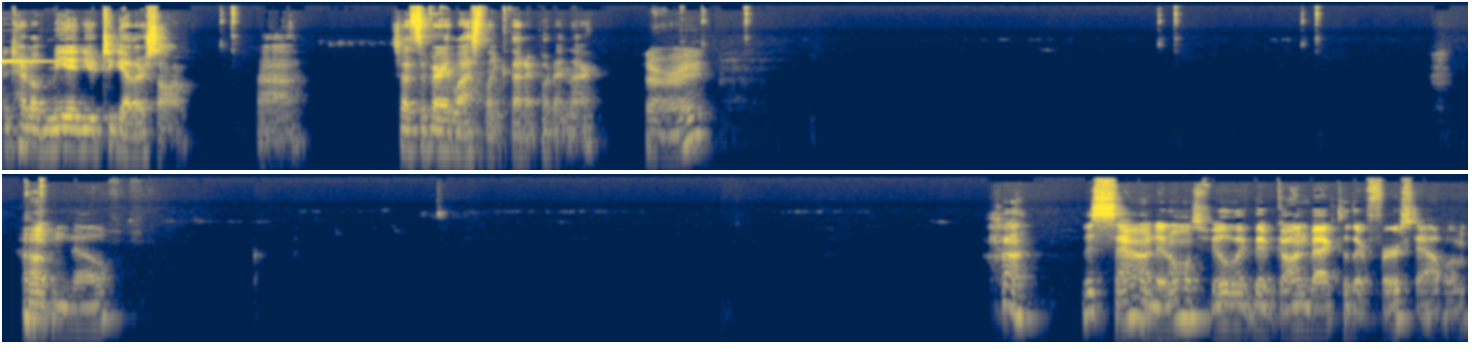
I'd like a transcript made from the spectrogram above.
entitled "Me and You Together" song. Uh, so that's the very last link that I put in there. All right. Oh no. Huh. This sound, it almost feels like they've gone back to their first album.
